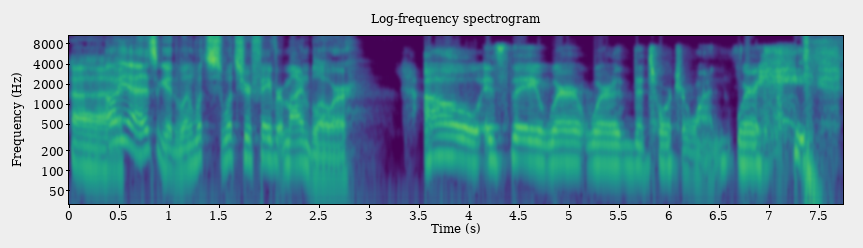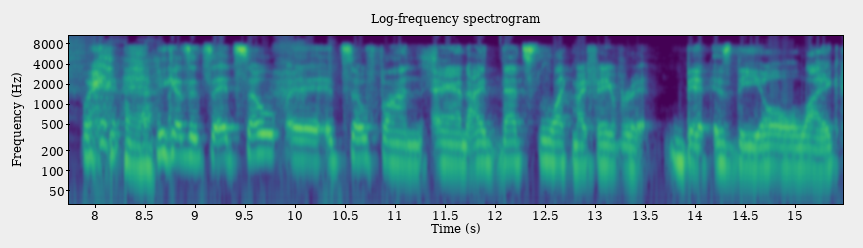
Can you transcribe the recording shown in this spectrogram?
Uh, oh yeah, that's a good one. What's what's your favorite mind blower? Oh, it's the where where the torture one where he where because it's it's so uh, it's so fun and I that's like my favorite bit is the old like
